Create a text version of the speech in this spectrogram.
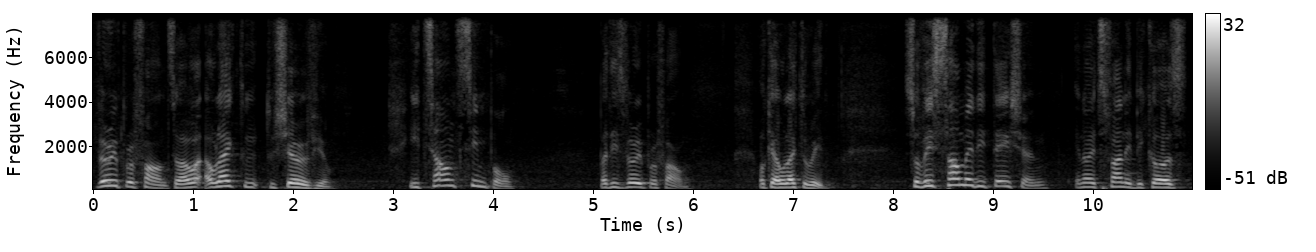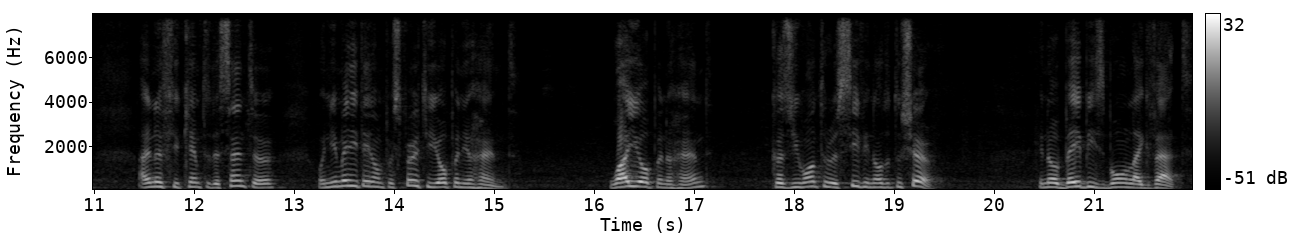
very profound. So I, I would like to, to share with you. It sounds simple, but it's very profound. Okay, I would like to read. So there's some meditation. You know, it's funny because I don't know if you came to the center. When you meditate on prosperity, you open your hand. Why you open your hand? Because you want to receive in order to share. You know, baby is born like that.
